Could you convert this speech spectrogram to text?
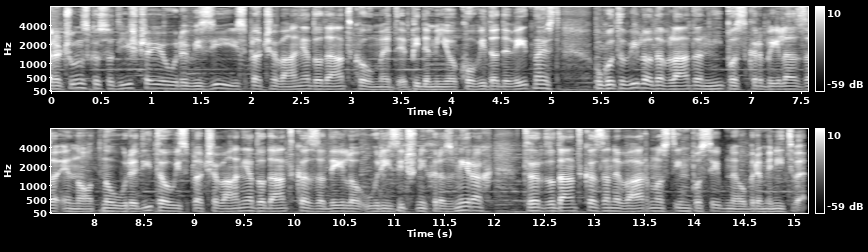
Računsko sodišče je v reviziji izplačevanja dodatkov med epidemijo COVID-19 ugotovilo, da vlada ni poskrbela za enotno ureditev izplačevanja dodatka za delo v rizičnih razmerah ter dodatka za nevarnost in posebne obremenitve.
